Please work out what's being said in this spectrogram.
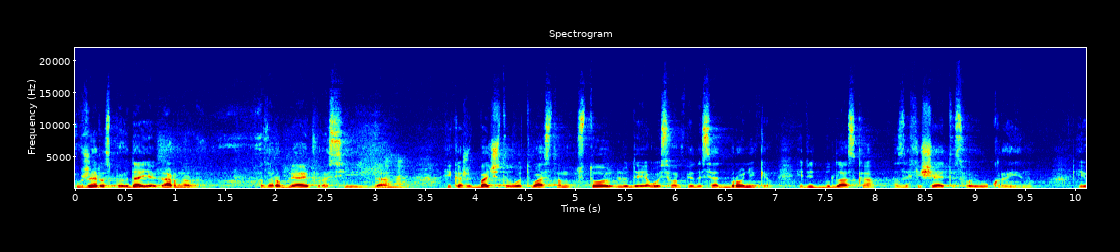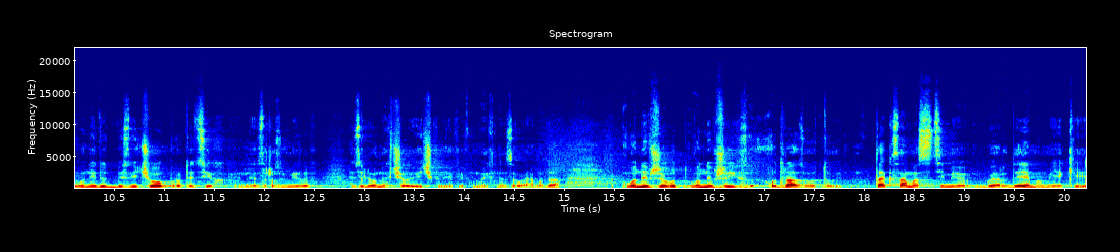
вже розповідає, як гарно заробляють в Росії. Да? І кажуть, бачите, от у вас там 100 людей, а ось вам 50 броніків, ідіть, будь ласка, захищайте свою Україну. І вони йдуть без нічого проти цих незрозумілих зелених чоловічків, яких ми їх називаємо. Да? Вони, вже, вони вже їх одразу готують. Так само з цими БРДМами, які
